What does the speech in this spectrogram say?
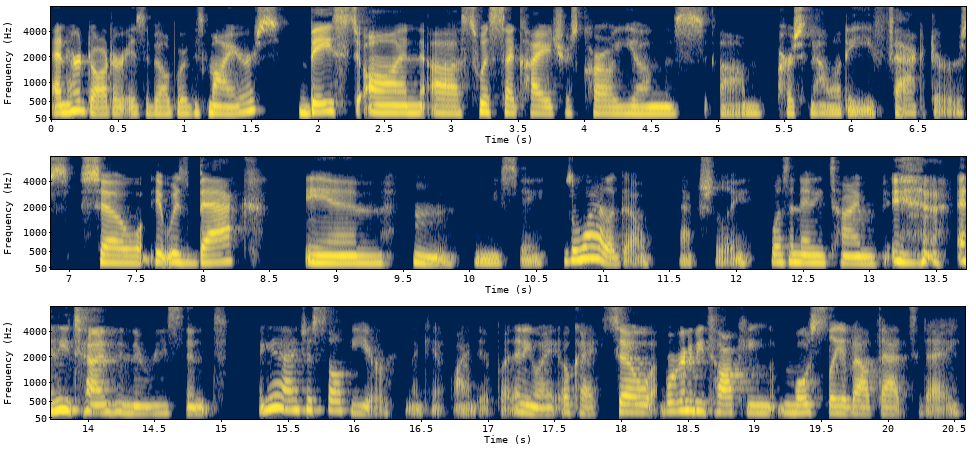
and her daughter, Isabel Briggs Myers, based on uh, Swiss psychiatrist Carl Jung's um, personality factors. So it was back in hmm let me see it was a while ago actually it wasn't any time any time in the recent Yeah, I just saw the year and I can't find it. But anyway, okay. So we're going to be talking mostly about that today.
